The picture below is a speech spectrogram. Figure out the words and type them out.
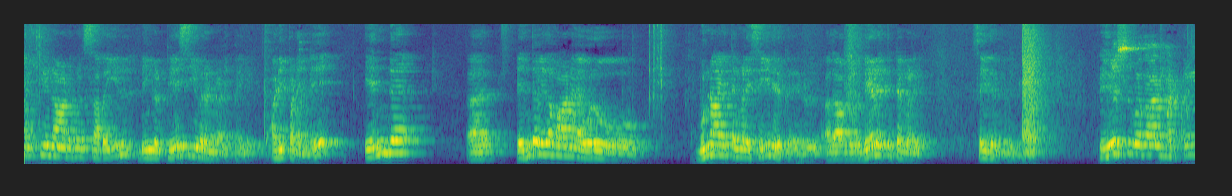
ஐக்கிய நாடுகள் சபையில் நீங்கள் பேசியவர் என்ற அடிப்படையில் அடிப்படையிலே எந்த எந்த விதமான ஒரு முன்னாயத்தங்களை செய்திருக்கிறீர்கள்? அதாவது ஒரு வேலை திட்டங்களை செய்திருக்கிறீர்கள். பேசுவதால் மட்டும்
